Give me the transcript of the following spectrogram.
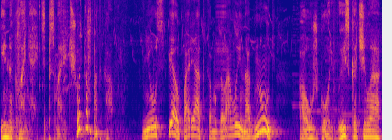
и наклоняется посмотреть, что там под камнем. Не успел порядком головы нагнуть, а уж горь выскочила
